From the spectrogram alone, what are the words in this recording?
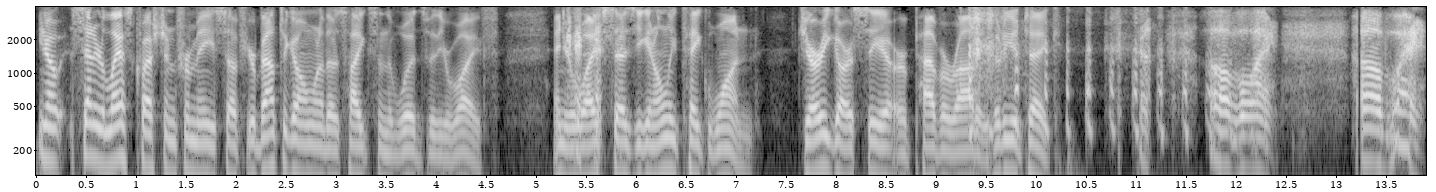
You know, Senator, last question for me. So if you're about to go on one of those hikes in the woods with your wife, and your wife says you can only take one Jerry Garcia or Pavarotti? Who do you take? oh boy. Oh boy,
